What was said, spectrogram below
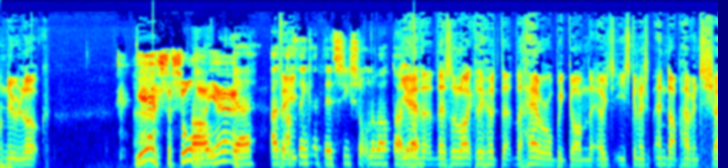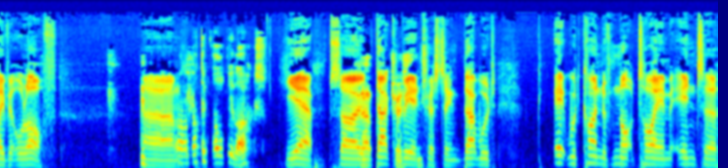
new look. Yes, I saw Oh, that. Yeah. I, But I think I did see something about that. yeah, Yeah, th there's a likelihood that the hair will be gone. That he's- he's going to end up having to shave it all off. Um, oh, not the Goldilocks. Yeah, so That'd that could be interesting. interesting. That would it would kind of not tie him into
